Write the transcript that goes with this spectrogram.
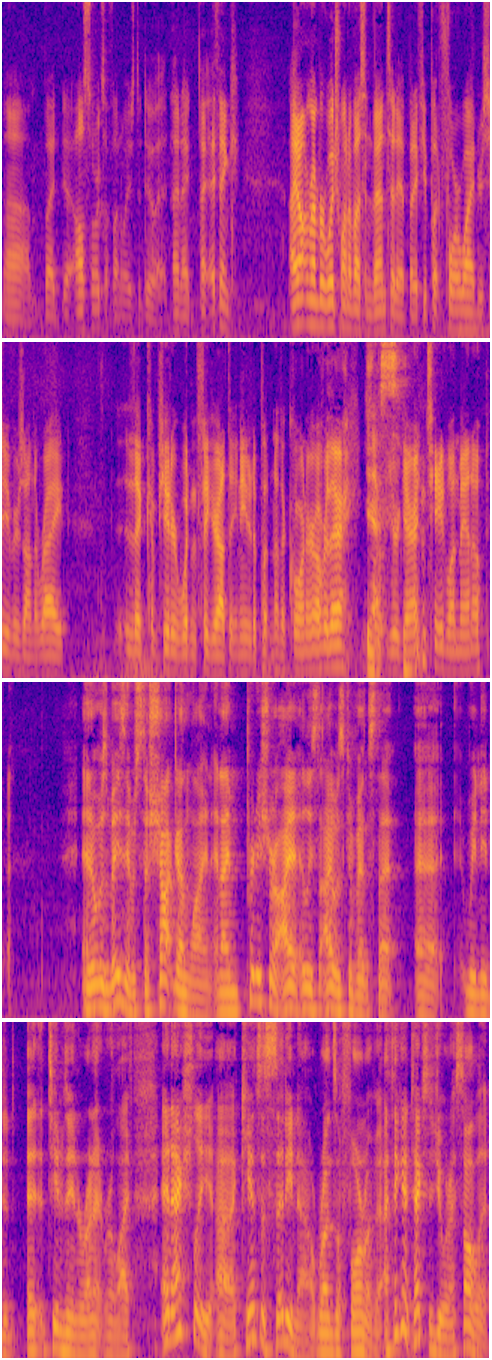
Um, but all sorts of fun ways to do it, and I, I think I don't remember which one of us invented it, but if you put four wide receivers on the right, the computer wouldn't figure out that you needed to put another corner over there. Yes. You're guaranteed one man open. And it was amazing. It was the shotgun line, and I'm pretty sure I at least I was convinced that uh, we needed uh, teams need to run it in real life. And actually, uh, Kansas City now runs a form of it. I think I texted you when I saw it.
